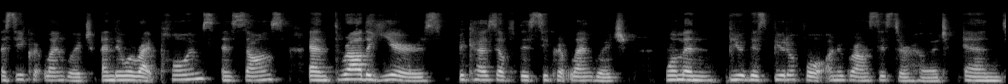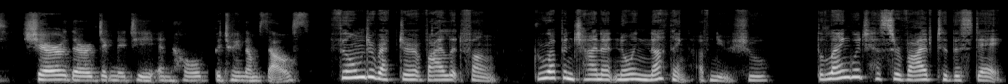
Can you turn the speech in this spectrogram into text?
a secret language and they will write poems and songs. And throughout the years, because of this secret language, women built this beautiful underground sisterhood and share their dignity and hope between themselves. Film director Violet Feng grew up in China knowing nothing of Nu Shu. The language has survived to this day,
